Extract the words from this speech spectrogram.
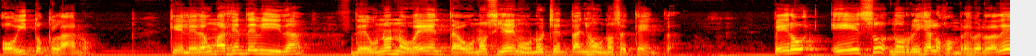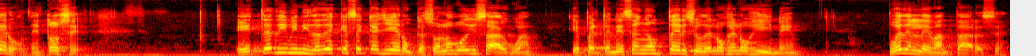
o hitoclano, que le da un margen de vida de unos 90 o unos 100 o unos 80 años unos 70. Pero eso no rige a los hombres verdaderos. Entonces, estas divinidades que se cayeron, que son los bodhisattvas, que pertenecen a un tercio de los elogines, pueden levantarse.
